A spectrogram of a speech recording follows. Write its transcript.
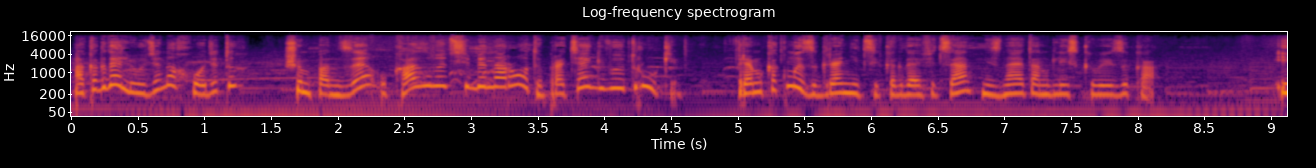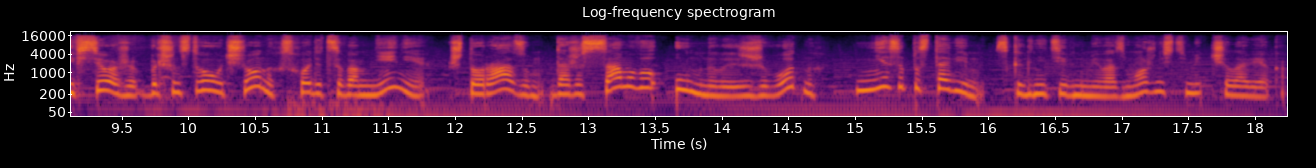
А когда люди находят их, Шимпанзе указывают себе на рот и протягивают руки. Прямо как мы за границей, когда официант не знает английского языка. И все же большинство ученых сходятся во мнении, что разум даже самого умного из животных несопоставим с когнитивными возможностями человека.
